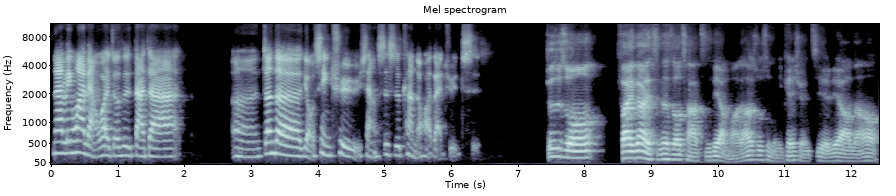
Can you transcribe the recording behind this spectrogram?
那另外两位就是大家，嗯，真的有兴趣想试试看的话，再去吃。就是说，Five Guys 那时候查资料嘛，然后说什么你可以选自己的料，然后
